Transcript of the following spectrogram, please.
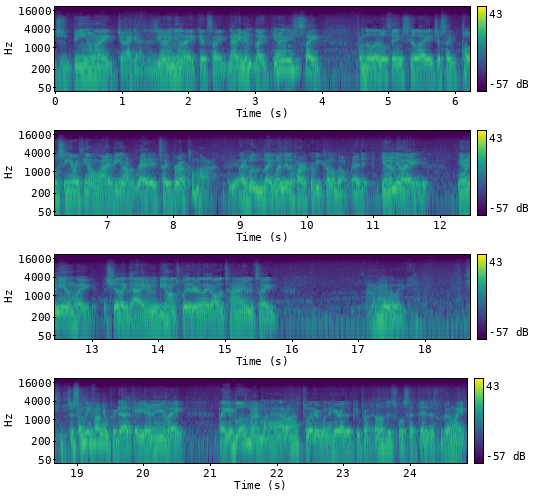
just being like jackasses. You know what I mean? Like it's like not even like you know what I mean? Just like from the little things to like just like posting everything online, being on Reddit. It's like, bro, come on. Yeah. Like when like when did hardcore become about Reddit? You know what I mean? Like you know what I mean? Like shit like that. You know what I mean? Being on Twitter like all the time. It's like I don't know, like just something fucking productive. You know what I mean? Like like it blows my mind. I don't have Twitter when I hear other people are like, oh, this will set this, this will. I'm like,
